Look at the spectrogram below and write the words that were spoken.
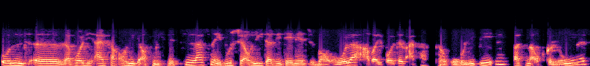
Und äh, da wollte ich einfach auch nicht auf mich sitzen lassen. Ich wusste ja auch nicht, dass ich den jetzt überhole, aber ich wollte einfach Paroli bieten, was mir auch gelungen ist.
